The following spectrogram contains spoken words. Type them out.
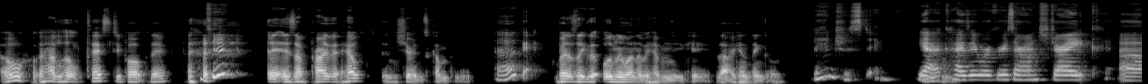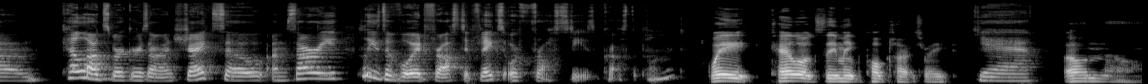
Oh, a little testy pop there. it is a private health insurance company, okay. but it's like the only one that we have in the UK that I can think of. Interesting. Yeah, Mhm. Kaiser workers are on strike. Um, Kellogg's workers are on strike, so I'm sorry. Please avoid frosted flakes or frosties across the pond. Wait, Kellogg's they make Pop Tarts, right? Yeah. Oh no.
